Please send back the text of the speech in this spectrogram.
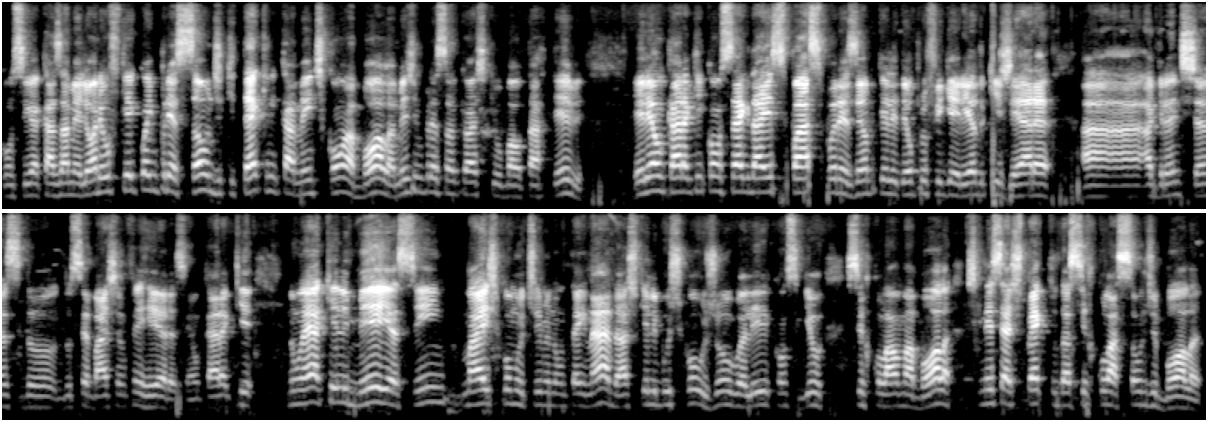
consiga casar melhor. Eu fiquei com a impressão de que, tecnicamente, com a bola, a mesma impressão que eu acho que o Baltar teve, ele é um cara que consegue dar esse passe, por exemplo, que ele deu para o Figueiredo, que gera a, a grande chance do, do Sebastião Ferreira. Assim, é um cara que não é aquele meia assim, mas como o time não tem nada, acho que ele buscou o jogo ali, conseguiu circular uma bola. Acho que nesse aspecto da circulação de bola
